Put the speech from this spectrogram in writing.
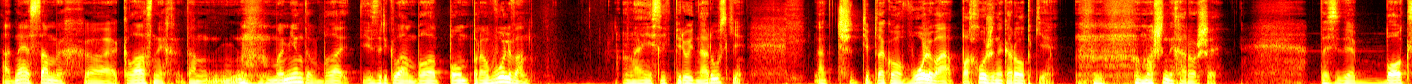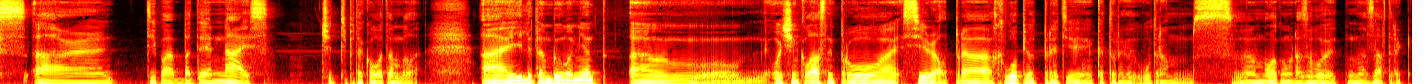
Одна из самых э, классных там моментов была из рекламы, была, по-моему, про Volvo, если в переводе на русский, типа такого, Volvo, похоже на коробки, машины хорошие. То есть the box are, типа, but they're nice. Что-то типа такого там было. А, или там был момент, очень классный про сериал, про хлопья, вот про эти, которые утром с молоком разводят на завтрак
